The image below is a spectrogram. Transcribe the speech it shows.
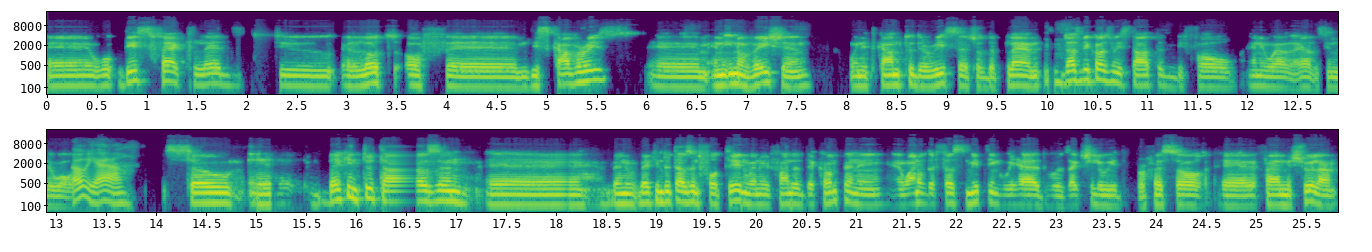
Uh, this fact led to a lot of uh, discoveries um, and innovation when it comes to the research of the plant, just because we started before anywhere else in the world. Oh, yeah. So uh, back in 2000, uh, when, back in 2014, when we founded the company, and one of the first meeting we had was actually with Professor uh, Rafael Mechoulam,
